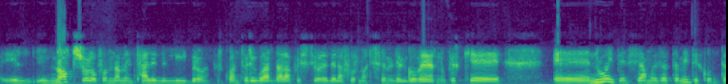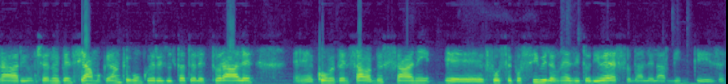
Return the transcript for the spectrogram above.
il, il, nocciolo fondamentale del libro per quanto riguarda la questione della formazione del governo, perché eh, noi pensiamo esattamente il contrario, cioè noi pensiamo che anche con quel risultato elettorale, eh, come pensava Bersani, eh, fosse possibile un esito diverso dalle larghe intese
